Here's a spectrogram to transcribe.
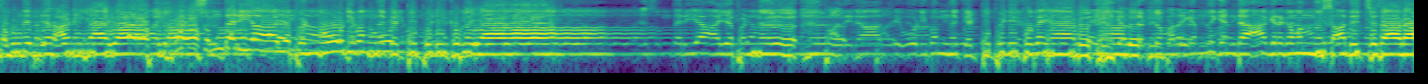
സൗന്ദര്യ റാണിയായ സുന്ദരിയായ പെണ്ണോടി വന്ന് കെട്ടിപ്പിടിക്കുകയാ ഒരു സുന്ദരിയായ പെണ്ണ് പാതിരാത്രി ഓടി വന്ന് കെട്ടിപ്പിടിക്കുകയാണ്. എന്നിട്ട് പറയുന്നു എന്റെ ആഗ്രഹമൊന്ന് സാധിച്ചതാടാ.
